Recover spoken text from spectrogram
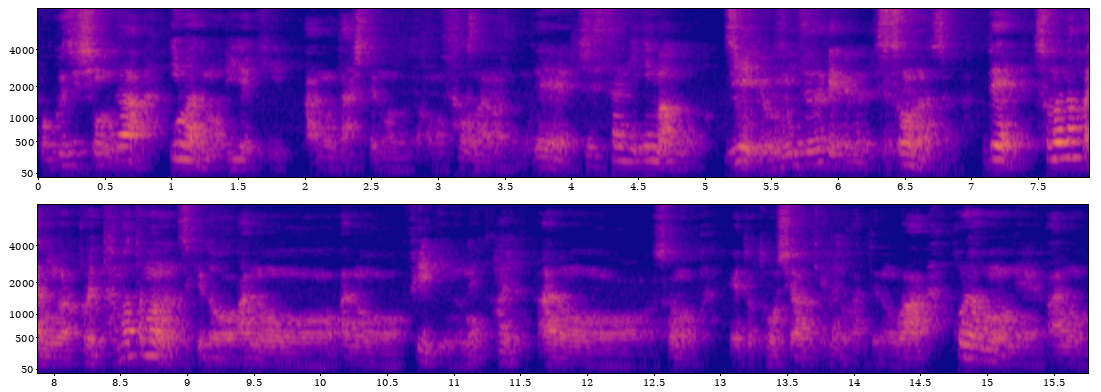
僕自身が今でも利益あの出してるものとかもたくさんあって、ね、実際に今も利益を生み続けてるんですよ、ね、そうなんですよ。で、その中には、これたまたまなんですけど、あの、あの、フィリピンのね、はい、あの、その、えっ、ー、と、投資案件とかっていうのは、これはもうね、あの、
